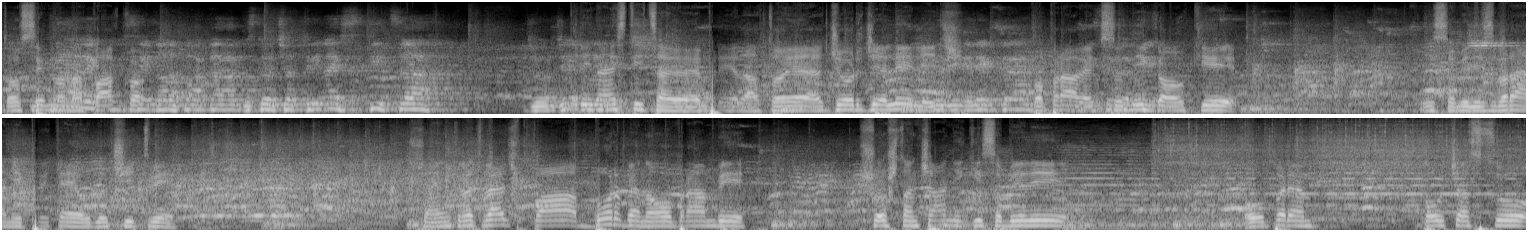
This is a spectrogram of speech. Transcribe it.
to osebno napako. Osebna napaka, gostujoča 13-tica. 13-tica jo je prijela, to je Đorđe Lelič, popravek sodnikov, ki niso bili zbrani pri tej odločitvi. Še enkrat več pa borbeno v obrambi Šoštančani, ki so bili v prvem polčasu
